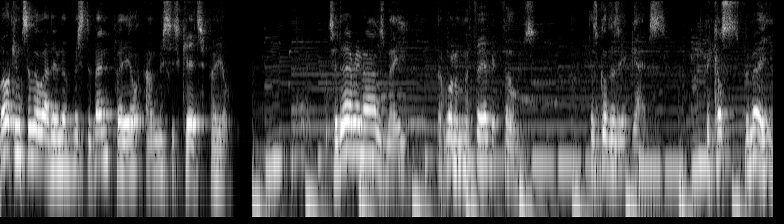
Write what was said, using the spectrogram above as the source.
Welcome to the wedding of Mr Ben Peel and Mrs Katie Peel. Today reminds me of one of my favourite films, As Good As It Gets, because for me,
